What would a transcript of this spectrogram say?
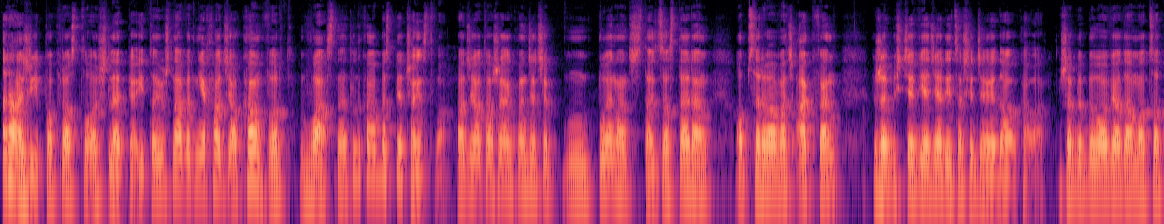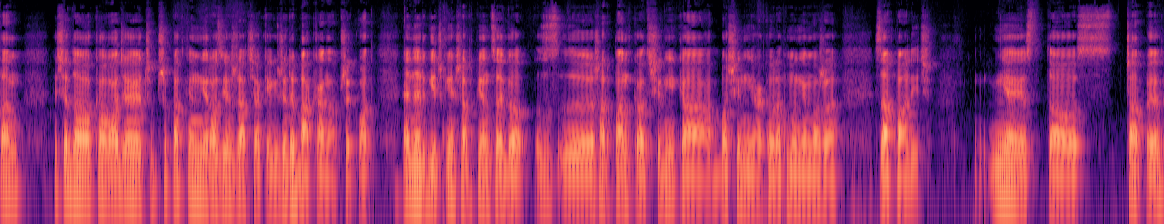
razi, po prostu oślepia. I to już nawet nie chodzi o komfort własny, tylko o bezpieczeństwo. Chodzi o to, że jak będziecie mm, płynąć, stać za sterem, obserwować akwen, żebyście wiedzieli, co się dzieje dookoła. Żeby było wiadomo, co tam się dookoła dzieje, czy przypadkiem nie rozjeżdżacie jakiegoś rybaka na przykład, energicznie szarpiącego y, szarpankę od silnika, bo silnik akurat mu nie może zapalić. Nie jest to z czapy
